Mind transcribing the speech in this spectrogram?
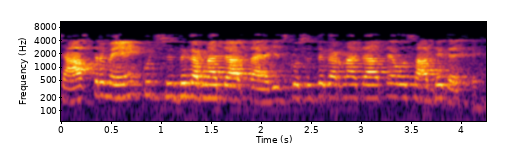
शास्त्र में कुछ सिद्ध करना चाहता है, जिसको सिद्ध करना चाहते हैं, वो साध्य कहते हैं।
